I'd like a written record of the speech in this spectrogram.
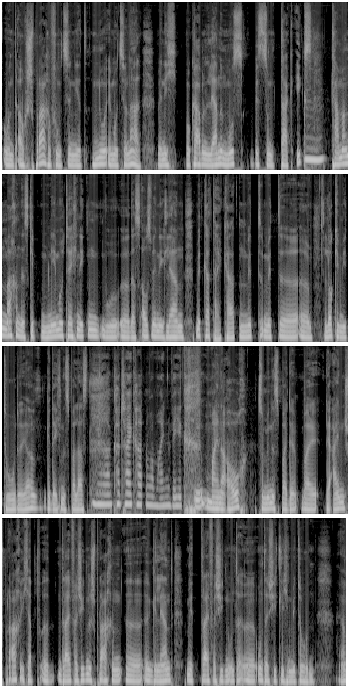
Und auch Sprache funktioniert nur emotional. Wenn ich Vokabeln lernen muss bis zum Tag X, mhm. kann man machen. Es gibt Mnemotechniken, wo äh, das auswendig lernen mit Karteikarten, mit, mit äh, äh Loki-Methode, ja, Gedächtnispalast. Ja, Karteikarten war mein Weg. Äh, meiner auch zumindest bei der, bei der einen Sprache. Ich habe äh, drei verschiedene Sprachen äh, gelernt mit drei verschiedenen unter, äh, unterschiedlichen Methoden. Ja,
